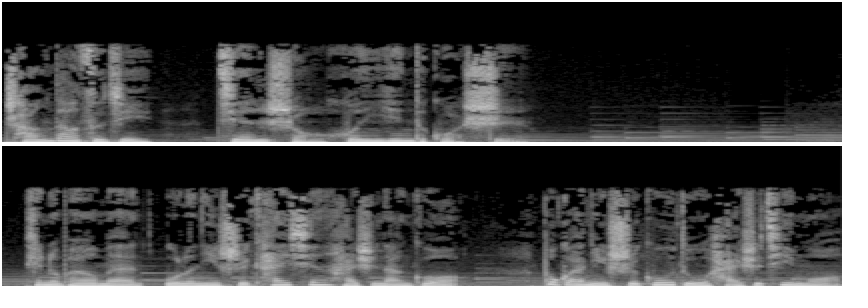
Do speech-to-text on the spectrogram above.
尝到自己坚守婚姻的果实。听众朋友们，无论你是开心还是难过，不管你是孤独还是寂寞，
